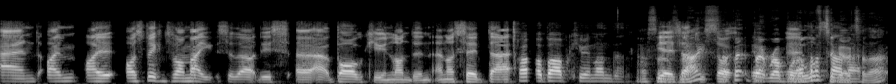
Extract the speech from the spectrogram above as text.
and I'm I, I was speaking to my mates about this uh, at a barbecue in London, and I said that oh, a barbecue in London. that sounds yeah, exactly. nice. Sorry. I bet, Yeah. bet Rob would Yeah. have loved to go sounds to that.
